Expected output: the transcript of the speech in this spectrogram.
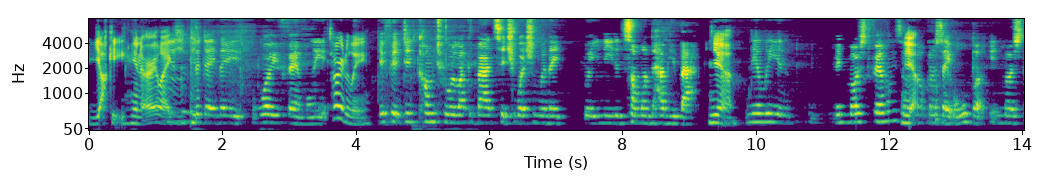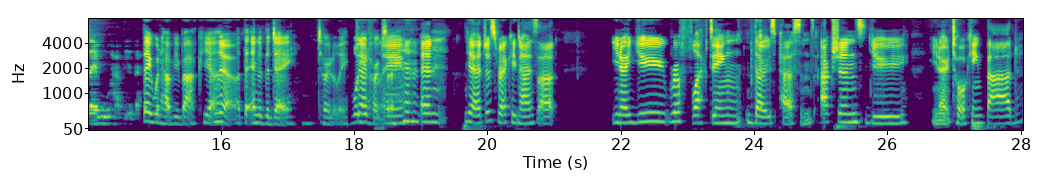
yucky, you know? Like, the end of the day, they were your family. totally. If it did come to a, like a bad situation where they where you needed someone to have your back, Yeah. nearly in in most families, I'm Yeah. not going to say all, but in most they will have your back. They would have you back, yeah. Yeah. At the end of the day, totally. Well, you'd hope so. And yeah, just recognize that you know, you reflecting those person's actions, you, you know, talking bad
